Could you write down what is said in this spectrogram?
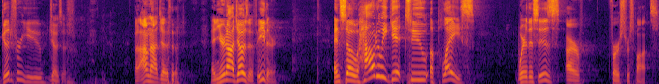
good for you, Joseph. But I'm not Joseph. And you're not Joseph either. And so, how do we get to a place where this is our first response?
